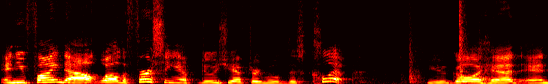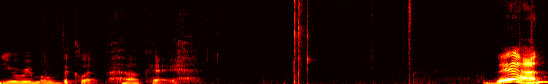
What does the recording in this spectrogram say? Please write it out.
And you find out, well, the first thing you have to do is you have to remove this clip. You go ahead and you remove the clip. Okay. Then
